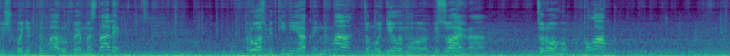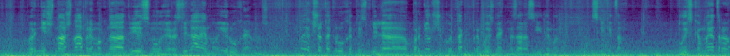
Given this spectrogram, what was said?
пішоходів нема, рухаємось далі. Розмітки ніякої нема, тому ділимо візуально дорогу пополам. Верніше наш напрямок на дві смуги розділяємо і рухаємося. Ну, якщо так рухатись біля бордюрчику, так приблизно як ми зараз їдемо, скільки там близько метро,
